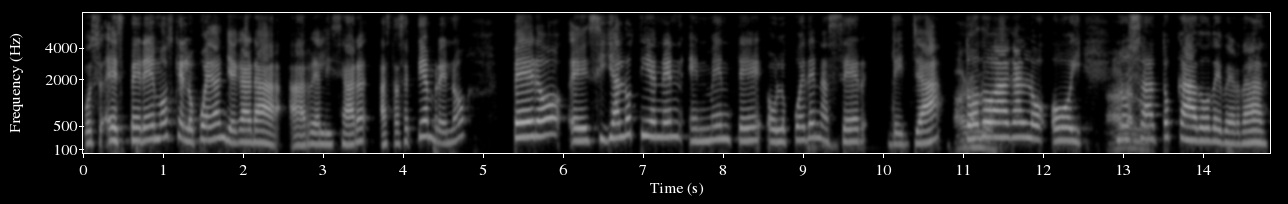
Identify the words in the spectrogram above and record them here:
pues esperemos que lo puedan llegar a, realizar hasta septiembre, ¿no? Pero eh, si ya lo tienen en mente o lo pueden hacer de ya, todo háganlo hoy. Nos ha tocado de verdad,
